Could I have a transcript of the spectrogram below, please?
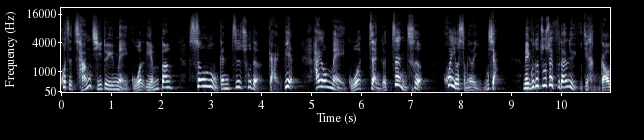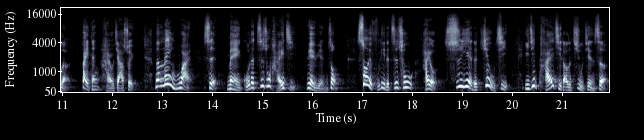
或者长期对于美国联邦收入跟支出的改变，还有美国整个政策会有什么样的影响？美国的租税负担率已经很高了，拜登还要加税。那另外是美国的支出排挤越严重，社会福利的支出，还有失业的救济，已经排挤到了基础建设，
